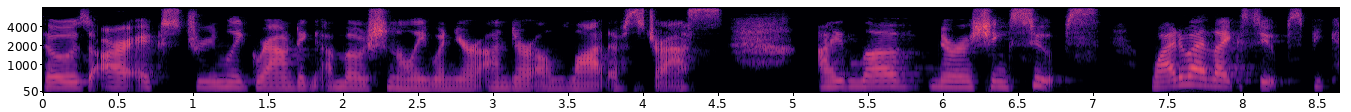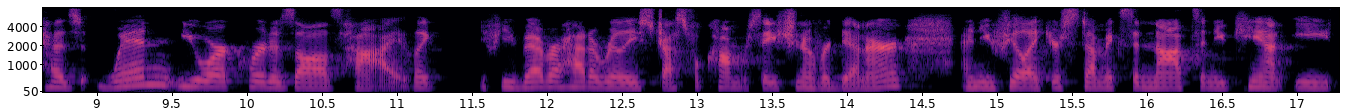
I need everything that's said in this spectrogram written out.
Those are extremely grounding emotionally when you're under a lot of stress. I love nourishing soups. Why do I like soups? Because when your cortisol is high, like if you've ever had a really stressful conversation over dinner and you feel like your stomach's in knots and you can't eat,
